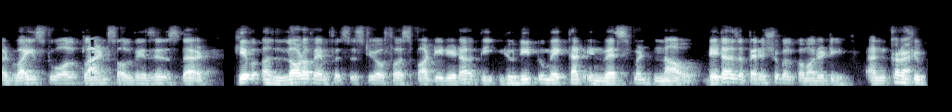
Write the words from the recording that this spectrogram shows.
advice to all clients always is that give a lot of emphasis to your first party data. The, you need to make that investment now. Data is a perishable commodity. And Correct. if you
